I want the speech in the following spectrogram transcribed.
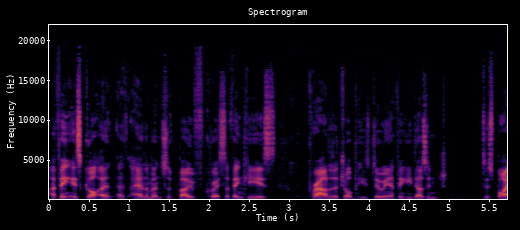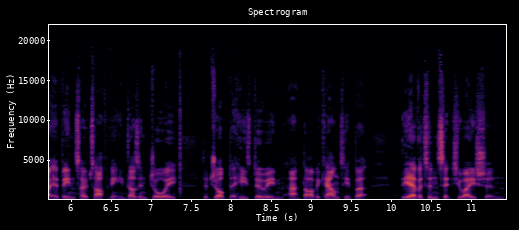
I think it's got a, a, elements of both, Chris. I think he is proud of the job he's doing. I think he does, en- despite it being so tough, I think he does enjoy the job that he's doing at Derby County. But the Everton situation,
